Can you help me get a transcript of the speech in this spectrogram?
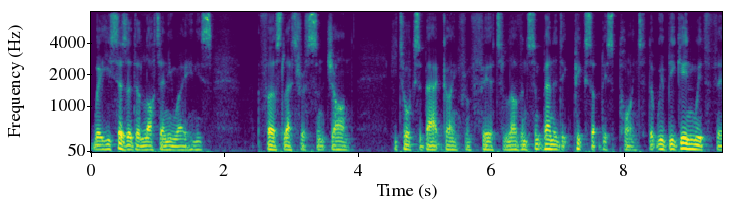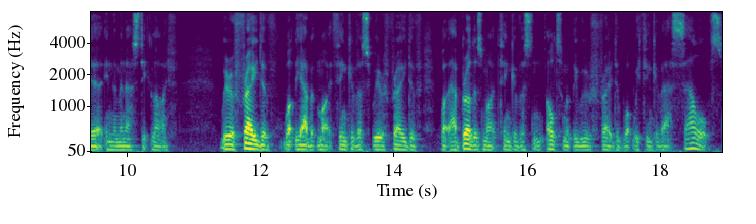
where he says it a lot anyway in his first letter of St. John. He talks about going from fear to love, and St. Benedict picks up this point that we begin with fear in the monastic life. We're afraid of what the abbot might think of us, we're afraid of what our brothers might think of us, and ultimately we're afraid of what we think of ourselves.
